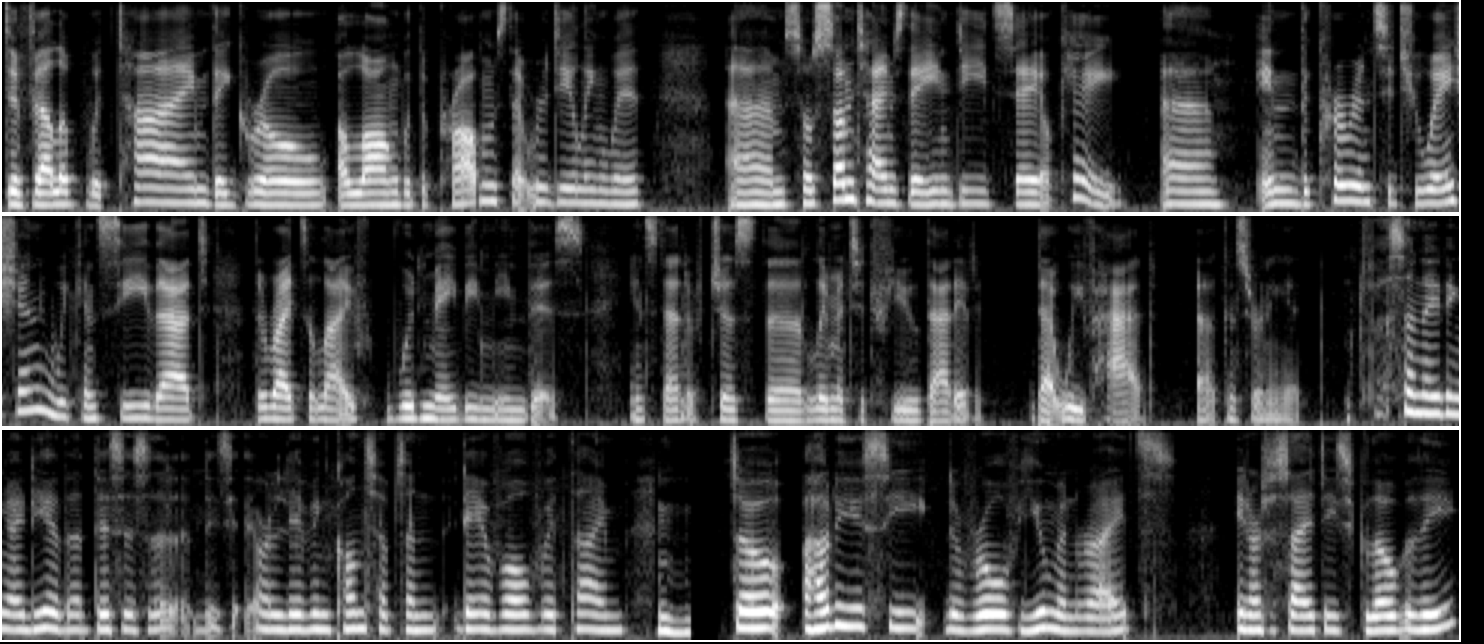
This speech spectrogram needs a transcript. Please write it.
develop with time, they grow along with the problems that we're dealing with. Um, so sometimes they indeed say, okay, uh, in the current situation, we can see that the right to life would maybe mean this instead of just the limited view that it that we've had uh, concerning it. Fascinating idea that this is a, these are living concepts and they evolve with time. Mm-hmm. So, how do you see the role of human rights in our societies globally,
